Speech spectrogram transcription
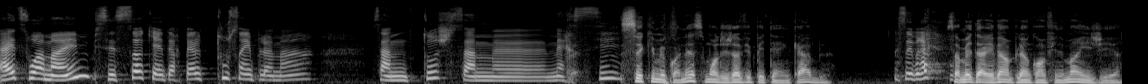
être soi-même, puis c'est ça qui interpelle tout simplement. Ça me touche, ça me. Merci. Ceux qui me connaissent m'ont déjà vu péter un câble. C'est vrai? Ça m'est arrivé en plein confinement IGA.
